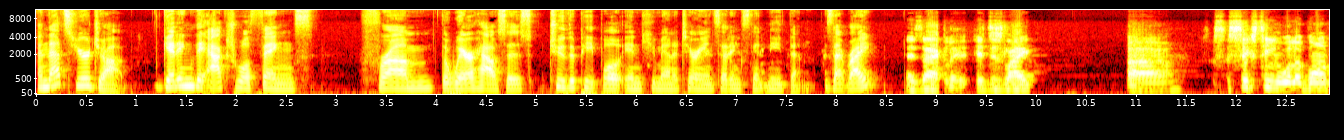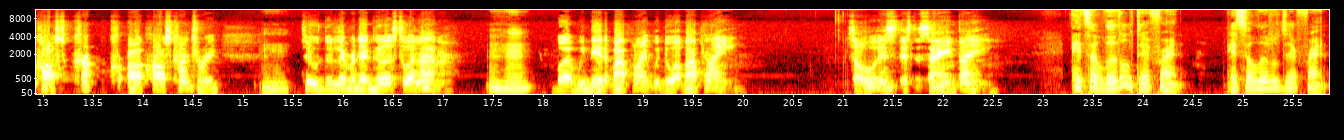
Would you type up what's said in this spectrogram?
And that's your job, getting the actual things from the warehouses to the people in humanitarian settings that need them. Is that right? Exactly. It's just like uh, 16 wheeler going cross uh, cross country mm-hmm. to deliver their goods to Atlanta. Mm-hmm. But we did it by plane. We do it by plane. So it's it's the same thing. It's a little different. It's a little different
